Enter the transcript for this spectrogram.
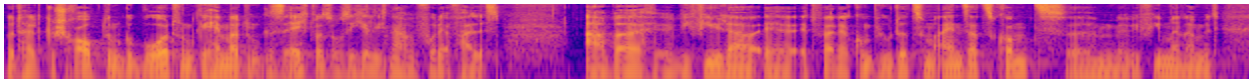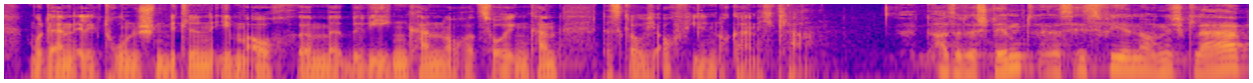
wird halt geschraubt und gebohrt und gehämmert und gesägt, was auch sicherlich nach wie vor der Fall ist. Aber äh, wie viel da äh, etwa der Computer zum Einsatz kommt, ähm, wie viel man da mit modernen elektronischen Mitteln eben auch ähm, bewegen kann, auch erzeugen kann, das glaube ich auch vielen noch gar nicht klar. Also das stimmt, es ist vielen noch nicht klar,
